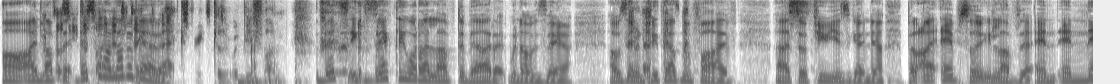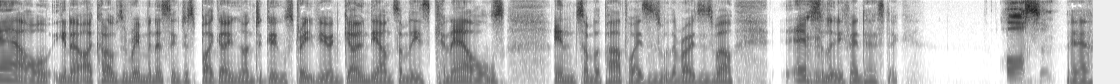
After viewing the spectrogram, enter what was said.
Oh, I love that. That's what I love to about it. back streets because it would be fun. That's exactly what I loved about it when I was there. I was there in 2005, uh, so a few years ago now. But I absolutely loved it, and and now you know I kind of was reminiscing just by going onto Google Street View and going down some of these canals and some of the pathways as with the roads as well. Absolutely fantastic. Awesome. Yeah,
